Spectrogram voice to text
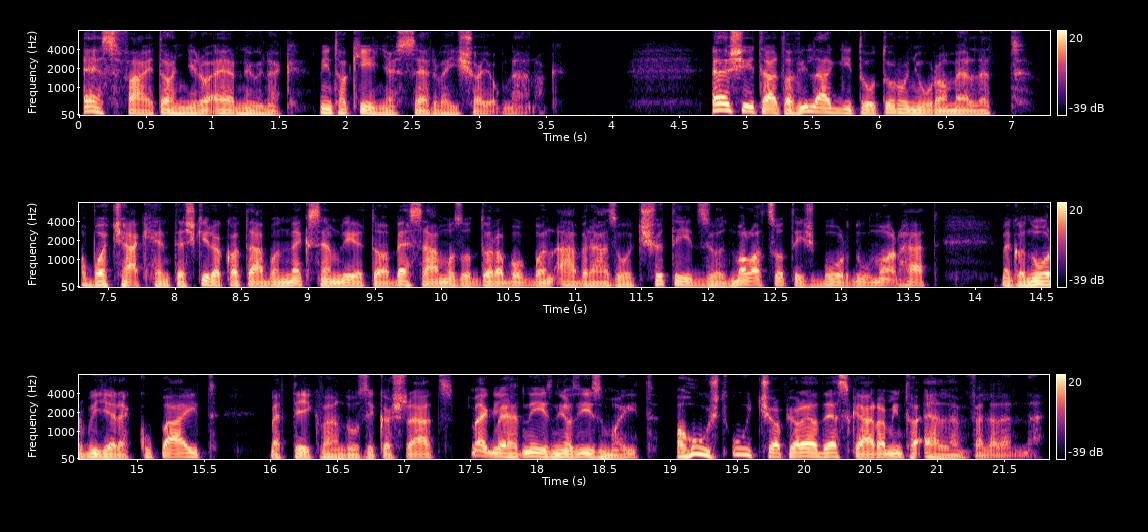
Ez fájt annyira Ernőnek, mintha kényes szervei sajognának. Elsétált a világító toronyóra mellett, a bacsákhentes kirakatában megszemlélte a beszámozott darabokban ábrázolt sötétzöld malacot és bordú marhát, meg a Norbi gyerek kupáit, mert tékvándozik a srác, meg lehet nézni az izmait. A húst úgy csapja le a deszkára, mintha ellenfele lenne.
